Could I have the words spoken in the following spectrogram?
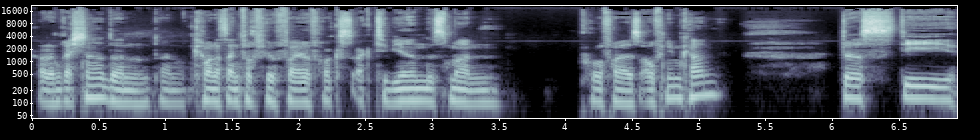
gerade im Rechner, dann, dann kann man das einfach für Firefox aktivieren, dass man Profiles aufnehmen kann. Dass die,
